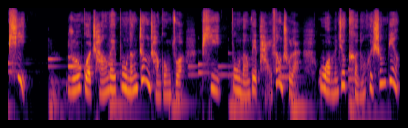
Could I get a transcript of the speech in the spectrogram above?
屁。如果肠胃不能正常工作，屁不能被排放出来，我们就可能会生病。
